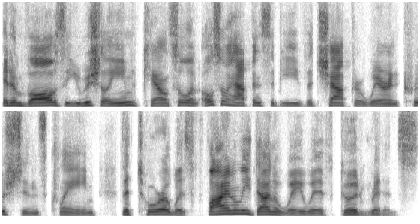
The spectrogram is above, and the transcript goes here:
It involves the Yerushalayim Council and also happens to be the chapter wherein Christians claim the Torah was finally done away with. Good riddance.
